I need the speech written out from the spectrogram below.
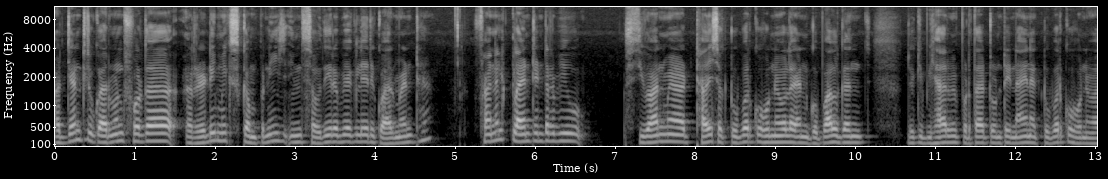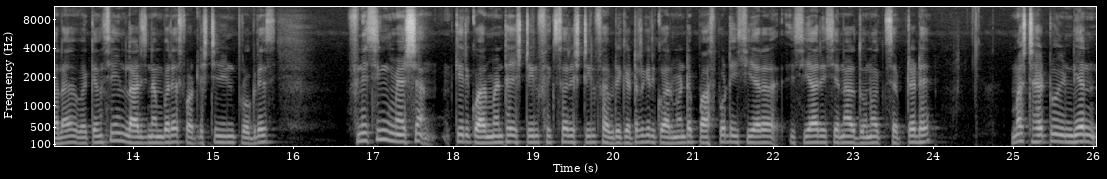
Urgent requirement for the ready mix companies in Saudi Arabia के लिए रिक्वायरमेंट है। फाइनल क्लाइंट इंटरव्यू सिवान में अट्ठाईस अक्टूबर को होने वाला है एंड गोपालगंज जो कि बिहार में पड़ता है ट्वेंटी नाइन अक्टूबर को होने वाला है। वैकेंसी इन लार्ज नंबर है short listing in progress finishing mason की रिक्वायरमेंट है स्टील फिक्सर स्टील फैब्रिकेटर की रिक्वायरमेंट है। Passport E C R E C R E C N R दोनों एक्सेप्टेड है। मस्ट है टू इंडियन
